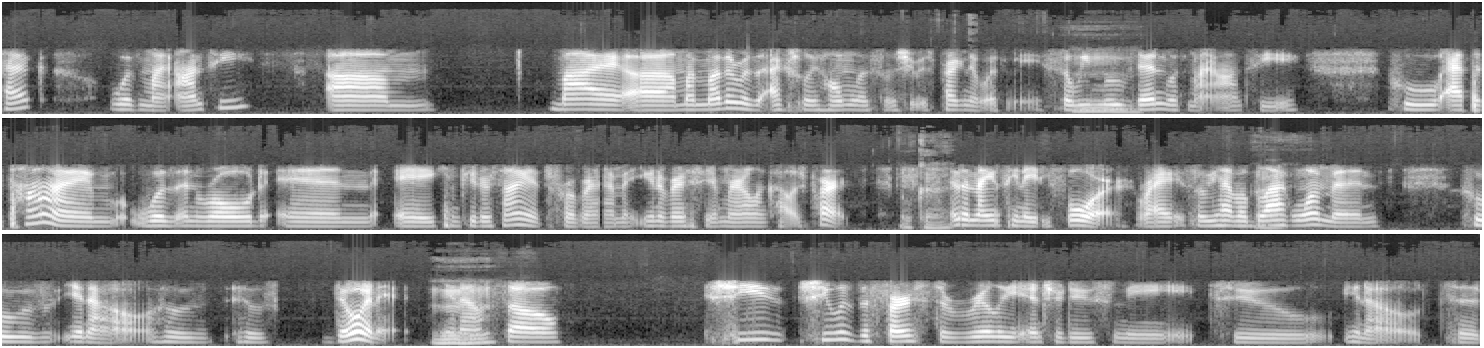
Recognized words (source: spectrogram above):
tech was my auntie. Um, my uh, my mother was actually homeless when she was pregnant with me, so we mm. moved in with my auntie, who at the time was enrolled in a computer science program at University of Maryland College Park. Okay. In the 1984, right? So we have a black right. woman who's you know who's who's doing it, you mm-hmm. know. So she she was the first to really introduce me to you know to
